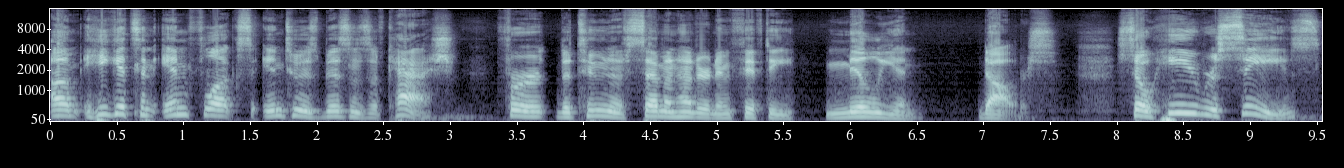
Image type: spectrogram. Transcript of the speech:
um, he gets an influx into his business of cash for the tune of seven hundred and fifty million dollars. So he receives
